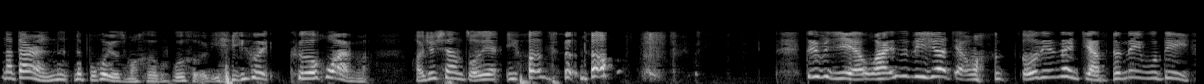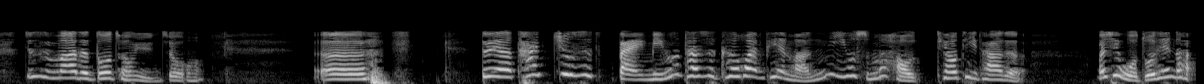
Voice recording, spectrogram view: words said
那当然那那不会有什么合不合理，因为科幻嘛。好，就像昨天要知道。对不起，我还是必须要讲我昨天在讲的那部电影，就是《妈的多重宇宙》。呃，对啊，它就是摆明了它是科幻片嘛，你有什么好挑剔它的？而且我昨天的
